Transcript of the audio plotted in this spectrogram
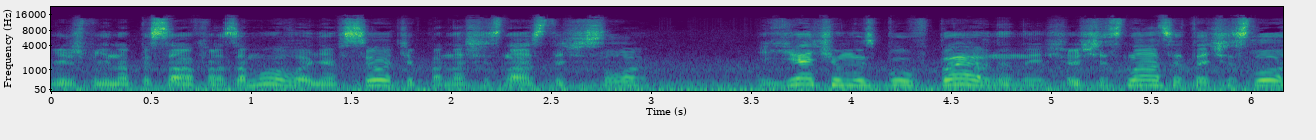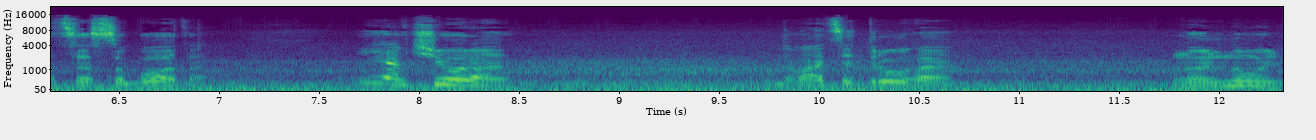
він ж мені написав про замовлення, все, типа на 16 число. І я чомусь був впевнений, що 16 число це субота. І я вчора, 22.00,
